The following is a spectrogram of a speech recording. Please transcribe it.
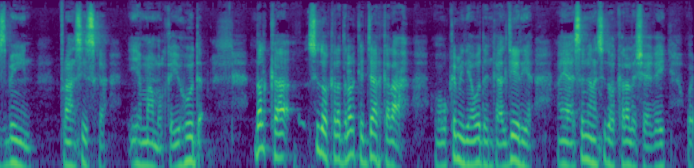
sbain faransiiska iyo maamulka yuhuudda. Dalka sidoo kale dalalka jaarkale ah oo uu ka mid yahay wadanka algeria ayaa isagana sidoo kale la sheegay oo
